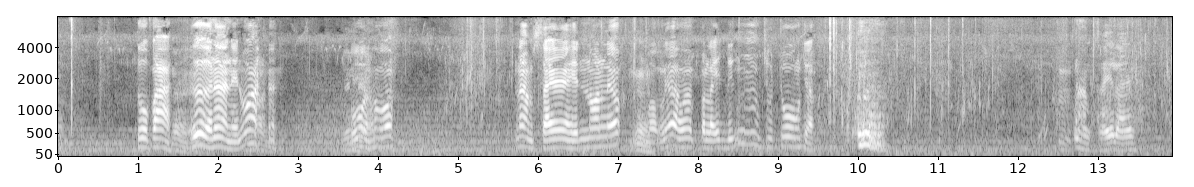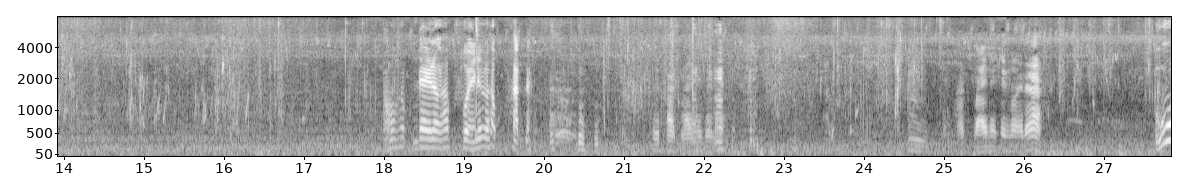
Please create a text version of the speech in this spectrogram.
น่ะ ตัวปลาเออเออน่าเห็นว่านอนอยู่โอ้ยนี่ครับผมน้ำใสเห็นนอนแล้วอืมบอกแล้วว่าปลาไหลดึงจู่โจงเสียน้ำใสอะไรเอาครับได้แล้วครับสวยนึงครับผัดนะให้ผักไหลให้จังหน่อยอืมผักไหลให้จังหน่อยนะอู้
